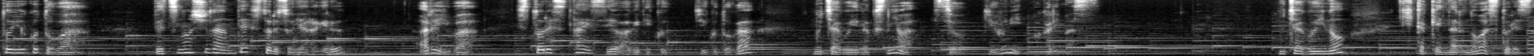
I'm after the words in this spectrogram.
ということは別の手段でストレスを和らげるあるいはストレス耐性を上げていくということが無茶食いなくすには必要というふうにわかります。無茶食いのきっかけになるのはストレス。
